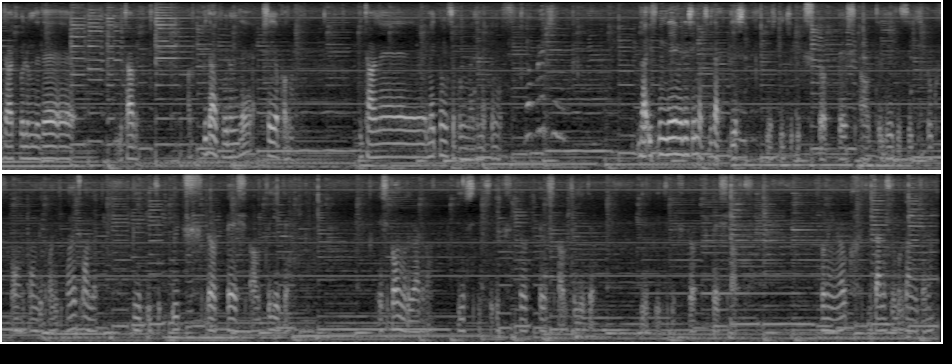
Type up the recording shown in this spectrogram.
Bir dahaki bölümde de bir tane bir dahaki bölümde şey yapalım. Bir tane McDonald's yapalım bence McDonald's. Ya ismini neye vereceksin bak. Bir dakika. 1, 2, 3, 4, 5, 6, 7, 8, 9, 10, 11, 12, 13, 14. 1, 2, 3, 4, 5, 6, 7. Eşit olmuyor galiba. 1, 2, 3, 4, 5, 6, 7. 1, 2, 3, 4, 5, 6. Sorun yok. Bir tanesini buradan yazalım.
